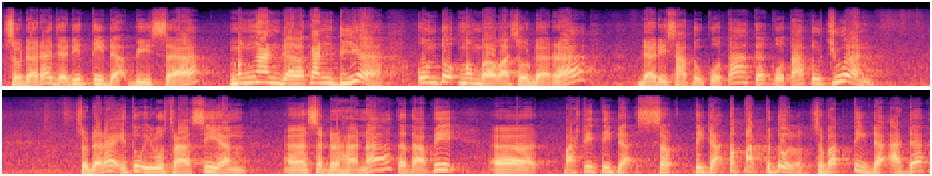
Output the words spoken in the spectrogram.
Saudara jadi tidak bisa mengandalkan dia untuk membawa saudara dari satu kota ke kota tujuan. Saudara, itu ilustrasi yang uh, sederhana tetapi uh, pasti tidak tidak tepat betul sebab tidak ada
